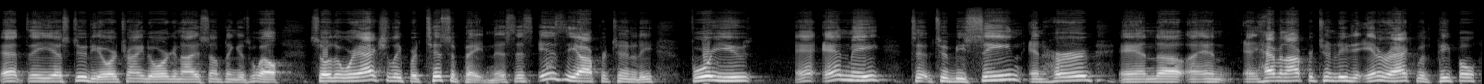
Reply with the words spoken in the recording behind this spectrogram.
at the uh, studio are trying to organize something as well so that we actually participate in this. This is the opportunity for you and, and me to, to be seen and heard and, uh, and, and have an opportunity to interact with people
